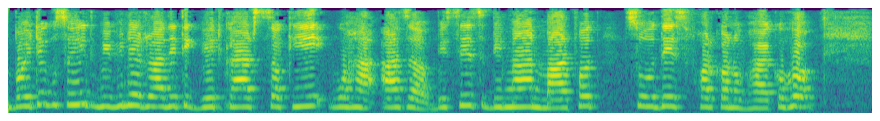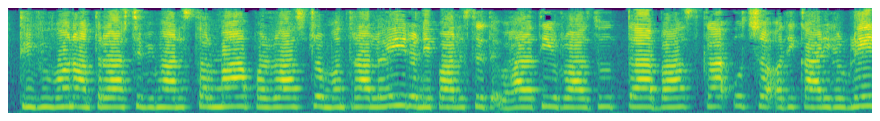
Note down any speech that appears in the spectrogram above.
बैठक सहित विभिन्न राजनीतिक भेटघाट सकि उहाँ आज विशेष विमान मार्फत स्वदेश फर्कनु भएको हो। त्रिभुवन अन्तर्राष्ट्रिय विमानस्थलमा परराष्ट्र मन्त्रालय र नेपालस्थित भारतीय राजदूतावासका उच्च अधिकारीहरूले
